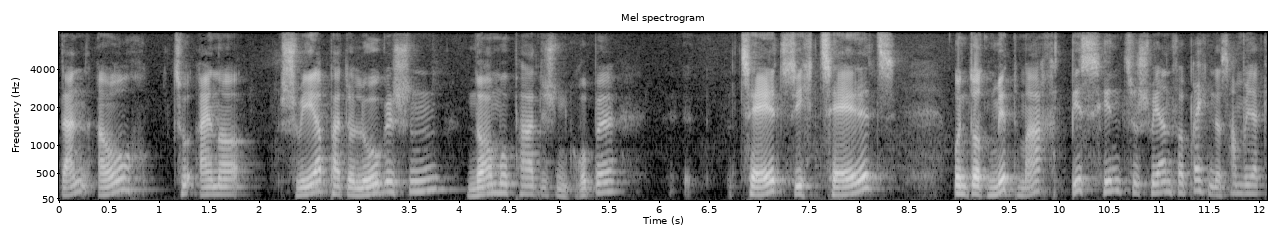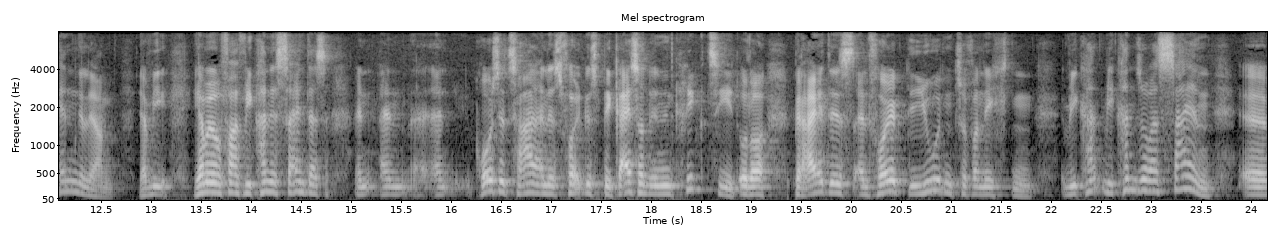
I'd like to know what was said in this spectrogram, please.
dann auch zu einer schwer pathologischen, normopathischen Gruppe zählt, sich zählt und dort mitmacht bis hin zu schweren Verbrechen. Das haben wir ja kennengelernt. Ja, wie, ich habe mich gefragt, wie kann es sein, dass ein, ein, eine große Zahl eines Volkes begeistert in den Krieg zieht oder bereit ist, ein Volk, die Juden zu vernichten? Wie kann, wie kann sowas sein? Äh,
